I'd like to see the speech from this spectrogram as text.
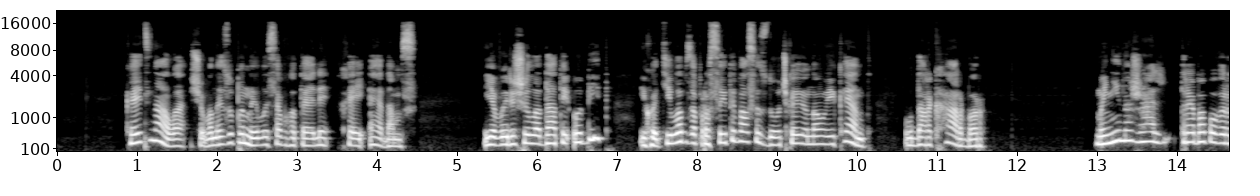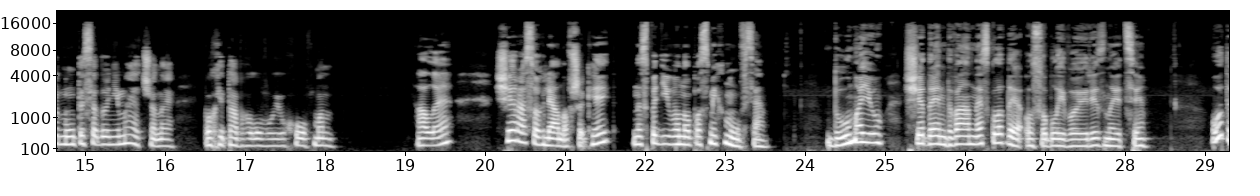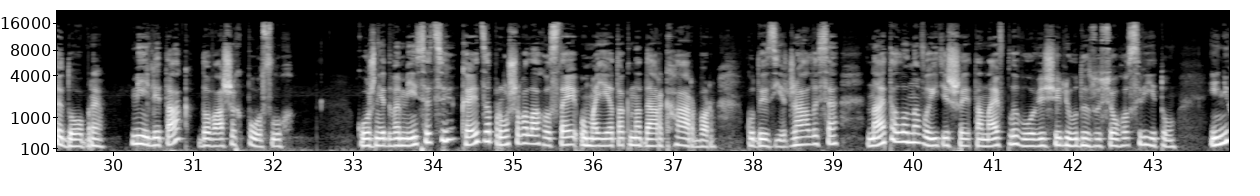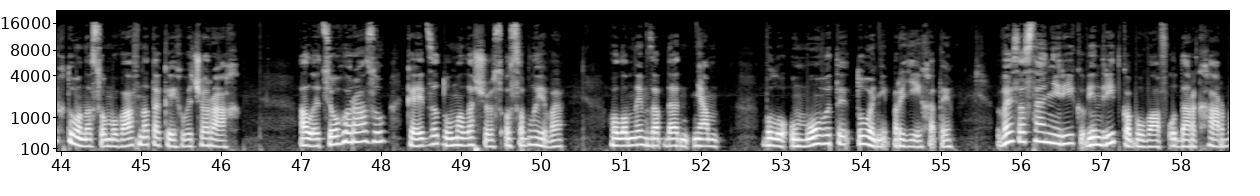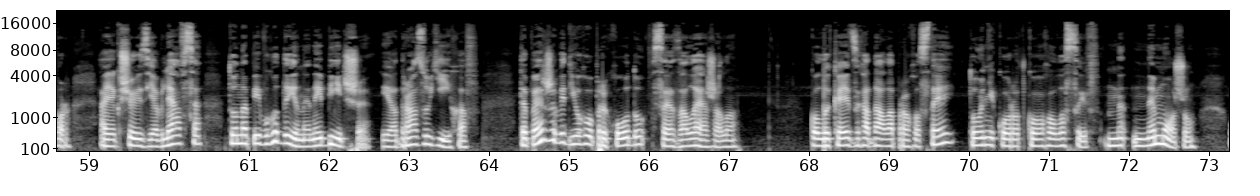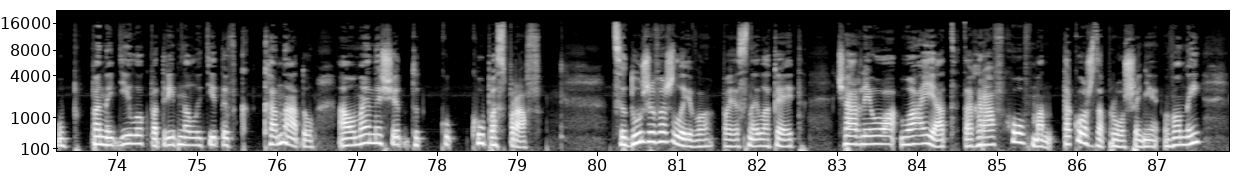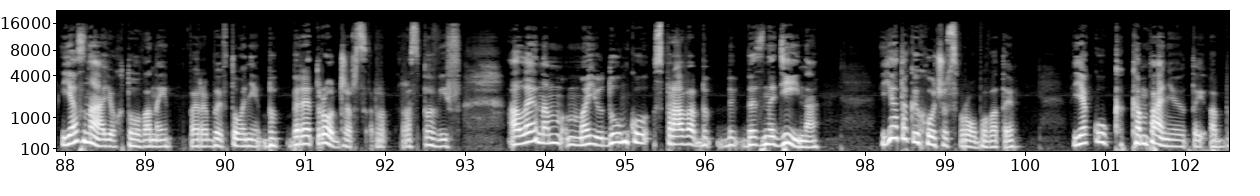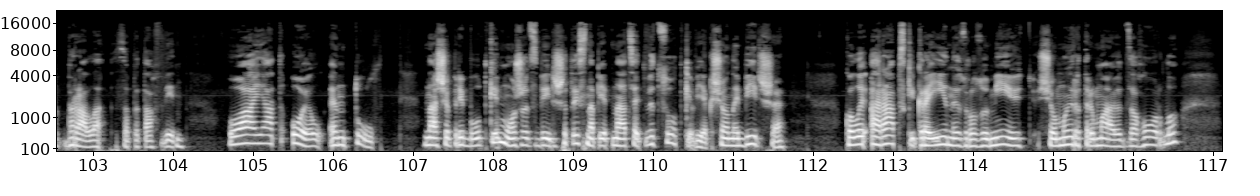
Кейт знала, що вони зупинилися в готелі Хей Едамс. Я вирішила дати обід і хотіла б запросити вас із дочкою на уікенд у Дарк Харбор. Мені, на жаль, треба повернутися до Німеччини, похитав головою Хофман. Але, ще раз оглянувши Кейт, несподівано посміхнувся. Думаю, ще день-два не складе особливої різниці. От і добре, мій літак до ваших послуг. Кожні два місяці Кейт запрошувала гостей у маєток на Дарк Харбор, куди з'їжджалися найталановитіші та найвпливовіші люди з усього світу, і ніхто не сумував на таких вечорах. Але цього разу Кейт задумала щось особливе. Головним завданням було умовити Тоні приїхати. Весь останній рік він рідко бував у Дарк Харбор, а якщо і з'являвся, то на півгодини не більше, і одразу їхав. Тепер же від його приходу все залежало. Коли Кейт згадала про гостей, Тоні коротко оголосив не можу. У понеділок потрібно летіти в Канаду, а у мене ще купа справ. Це дуже важливо, пояснила Кейт. Чарлі Уайят та граф Хофман також запрошені. Вони, я знаю, хто вони, перебив Тоні. Бред Роджерс розповів. Але, на мою думку, справа безнадійна. Я таки хочу спробувати. Яку компанію ти обрала? запитав він. Уайат Oil and. Наші прибутки можуть збільшитись на 15%, якщо не більше. Коли арабські країни зрозуміють, що мир тримають за горло,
